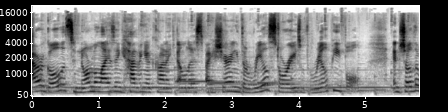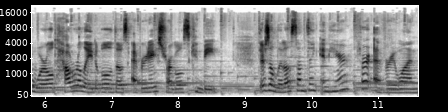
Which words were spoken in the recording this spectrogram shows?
Our goal is to normalizing having a chronic illness by sharing the real stories with real people and show the world how relatable those everyday struggles can be. There's a little something in here for everyone.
